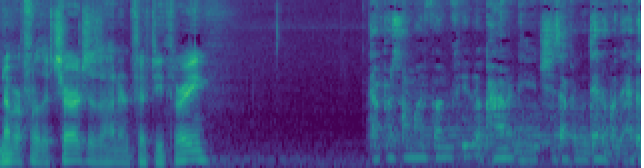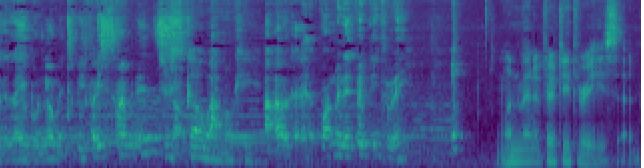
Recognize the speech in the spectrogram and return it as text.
Number for the church is 153. Deborah's on my phone for you. Apparently, she's having dinner with the head of the label, and you're meant to be FaceTiming in. Just go Abuki. Uh, okay, one minute fifty-three. One minute 53, he said.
